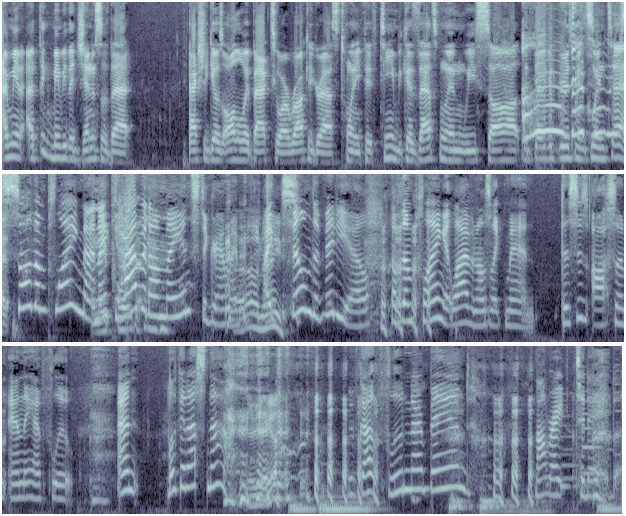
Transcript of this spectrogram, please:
I mean, I think maybe the genesis of that actually goes all the way back to our Rocky Grass 2015 because that's when we saw the oh, David Grisman Oh, that's when we saw them playing that, and, And I have that. it on my Instagram. I, Oh, nice. I filmed a video of them playing it live, and I was like, man, this is awesome, and they have flute. And look at us now. There you go. We've got flute in our band. Not right today, but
